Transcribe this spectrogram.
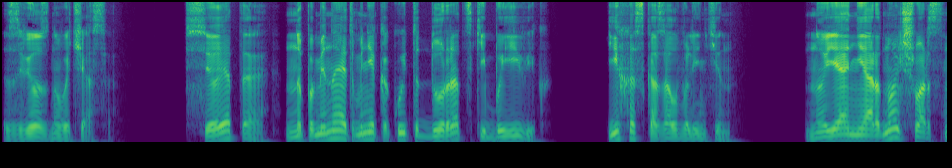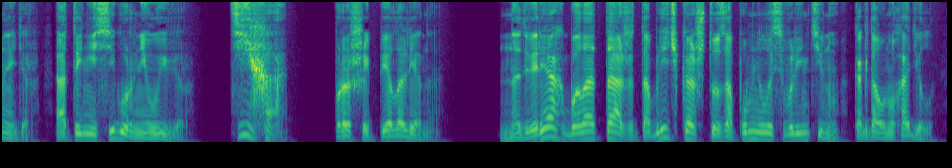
звездного часа. «Все это напоминает мне какой-то дурацкий боевик», — тихо сказал Валентин. «Но я не Арнольд Шварценеггер, а ты не Сигурни Уивер». «Тихо!» — прошипела Лена. На дверях была та же табличка, что запомнилась Валентину, когда он уходил —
